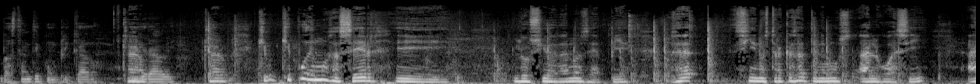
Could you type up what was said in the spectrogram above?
bastante complicado y grave Claro. ¿Qué, podemos hacer eh, los ciudadanos de a pie? O sea, si en nuestra casa tenemos algo así, ¿a,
